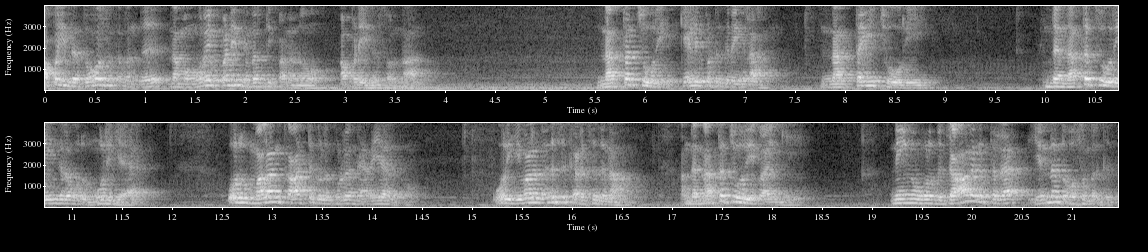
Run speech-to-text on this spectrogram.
அப்போ இந்த தோஷத்தை வந்து நம்ம முறைப்படி நிவர்த்தி பண்ணணும் அப்படின்னு சொன்னால் நத்தச்சூரி கேள்விப்பட்டிருக்கிறீங்களா? சூரி இந்த நத்தச்சூரிங்கிற ஒரு மூலிகை ஒரு மலங்காட்டுகளுக்குள்ளே நிறையா இருக்கும். ஒரு இவ்வளோ பெருசு கிடச்சிதுன்னா அந்த நத்தச்சூரி வாங்கி நீங்கள் உங்களுக்கு ஜாதகத்தில் என்ன தோஷம் இருக்குது?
